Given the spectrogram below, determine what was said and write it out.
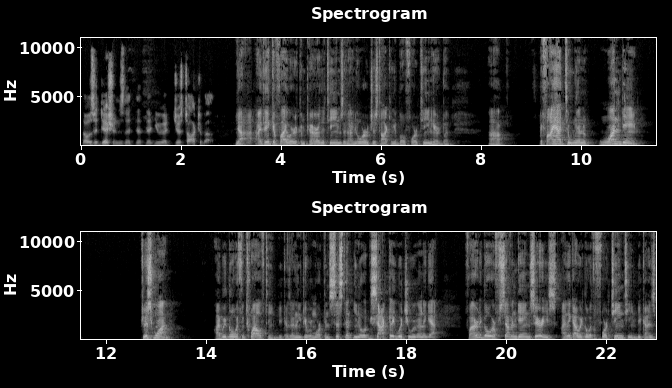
those additions that, that, that you had just talked about. Yeah, I think if I were to compare the teams, and I know we're just talking about 14 here, but uh, if I had to win one game just one, I would go with the 12 team because I think they were more consistent. You know exactly what you were going to get. If I were to go with seven game series, I think I would go with a 14 team because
